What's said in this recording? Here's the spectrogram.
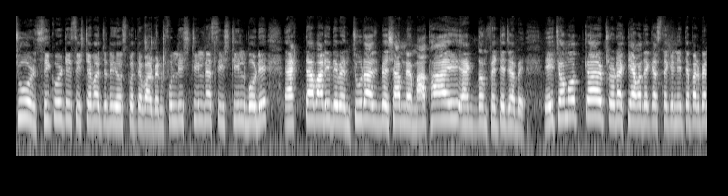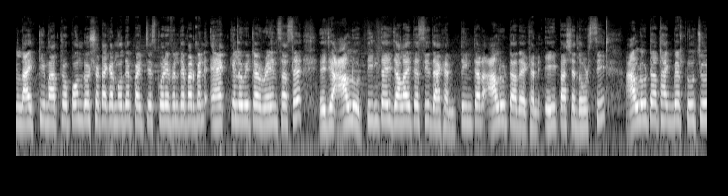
চুর সিকিউরিটি সিস্টেমের জন্য ইউজ করতে পারবেন। ফুললি স্টিল না স্টিল বোর্ডে একটা বাড়ি দেবেন, চুর আসবে সামনে, মাথায় একদম ফেটে যাবে। এই চমৎকার প্রোডাক্টটি আমাদের কাছ থেকে নিতে পারবেন। লাইটটি মাত্র পনেরোশো টাকার মধ্যে পারচেস করে ফেলতে পারবেন। এক কিলোমিটার রেঞ্জ আছে। এই যে আলু, তিনটাই জ্বালাইতেছি, দেখেন, তিনটার আলুটা দেখেন, এই পাশে ধরছি। আলুটা থাকবে প্রচুর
